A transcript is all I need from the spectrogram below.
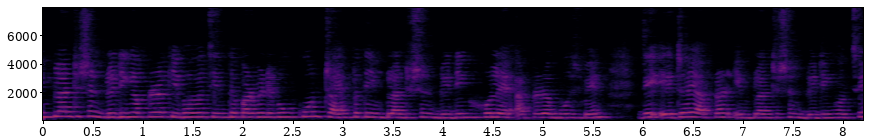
ইমপ্লান্টেশন ব্লিডিং আপনারা কীভাবে চিনতে পারবেন এবং কোন টাইমটাতে ইমপ্লান্টেশন ব্লিডিং হলে আপনারা বুঝবেন যে এটাই আপনার ইমপ্লান্টেশন ব্লিডিং হচ্ছে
